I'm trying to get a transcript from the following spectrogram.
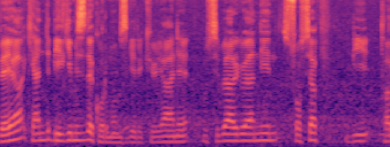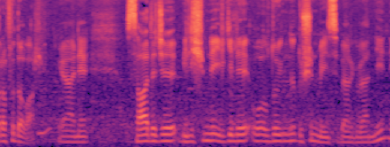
Veya kendi bilgimizi de korumamız gerekiyor. Yani bu siber güvenliğin sosyal bir tarafı da var. Yani sadece bilişimle ilgili olduğunu düşünmeyin siber güvenliğin.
